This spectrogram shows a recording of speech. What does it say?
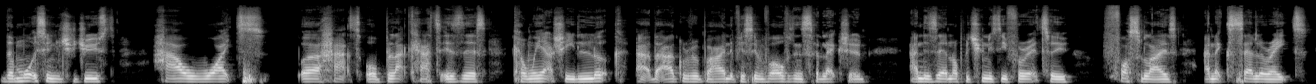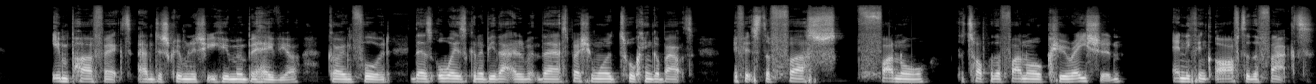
the more it's introduced, how white uh, hat or black hat is this? Can we actually look at the algorithm behind it if it's involved in selection? And is there an opportunity for it to fossilize and accelerate imperfect and discriminatory human behavior going forward. There's always going to be that element there, especially when we're talking about if it's the first funnel, the top of the funnel curation, anything after the fact,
